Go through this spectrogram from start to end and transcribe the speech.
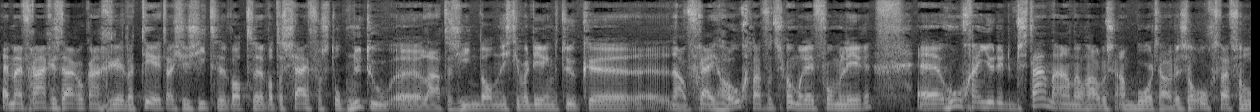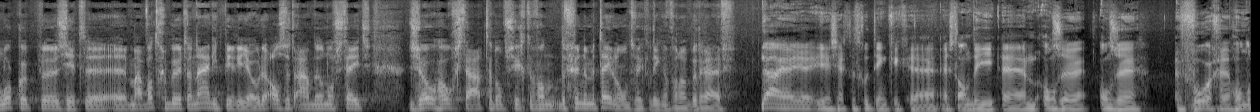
En mijn vraag is daar ook aan gerelateerd. Als je ziet wat, wat de cijfers tot nu toe laten zien, dan is die waardering natuurlijk nou, vrij hoog. Laten we het zo maar even formuleren. Uh, hoe gaan jullie de bestaande aandeelhouders aan boord houden? Er zal ongetwijfeld een lock-up uh, zitten. Uh, maar wat gebeurt er na die periode als het aandeel nog steeds zo hoog staat ten opzichte van de fundamentele ontwikkelingen van het bedrijf? Nou je, je zegt het goed, denk ik, Stan. Die, um, onze, onze vorige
